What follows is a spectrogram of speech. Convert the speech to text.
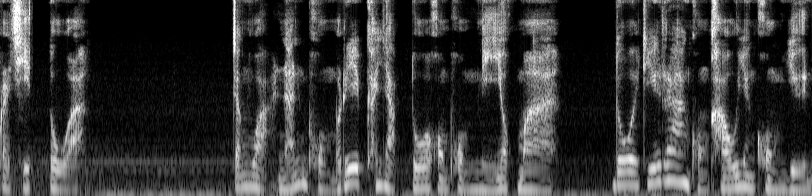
ประชิดตัว จังหวะนั้นผมรีบขยับตัวของผมหนีออกมา โดยที่ร่างของเขายังคงยืน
